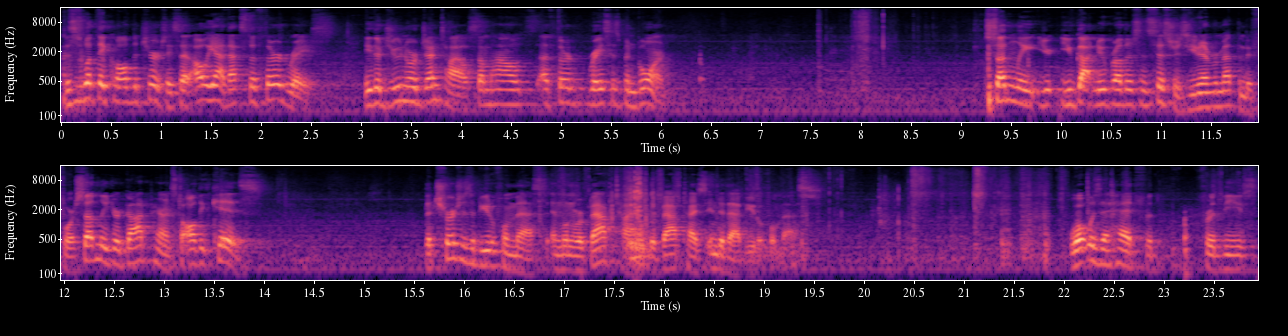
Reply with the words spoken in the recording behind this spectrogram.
This is what they called the church. They said, oh, yeah, that's the third race. Neither Jew nor Gentile. Somehow a third race has been born. Suddenly, you've got new brothers and sisters. You've never met them before. Suddenly, you're godparents to all the kids. The church is a beautiful mess, and when we're baptized, we're baptized into that beautiful mess. What was ahead for, for these?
